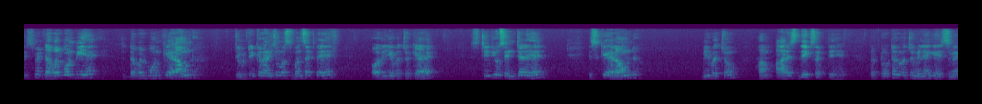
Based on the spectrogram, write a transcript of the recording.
इसमें डबल बोन भी है तो डबल बोन के अराउंड ज्योमेट्रिकल आइसोमर्स बन सकते हैं। और ये बच्चों क्या है? स्टीरियो सेंटर है। इसके अराउंड भी बच्चों हम आर एस देख सकते हैं। तो टोटल बच्चों मिलेंगे इसमें।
